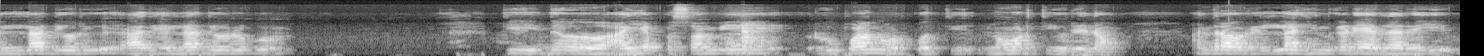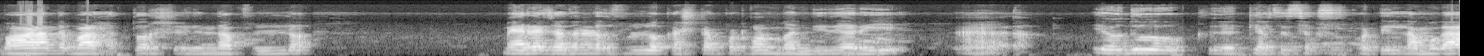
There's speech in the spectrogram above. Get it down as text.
ಎಲ್ಲ ದೇವ್ರಿಗೆ, ಅದು ಎಲ್ಲ ದೇವ್ರಿಗೂ ಇದು ಅಯ್ಯಪ್ಪ ಸ್ವಾಮಿ ರೂಪ ನೋಡ್ಕೋತೀವಿ ನೋಡ್ತೀವಿ ರೀ ನಾವು. ಅಂದ್ರೆ ಅವರೆಲ್ಲ ಹಿಂದ್ಗಡೆ ಅದಾರ. ರೀ ಭಾಳ ಅಂದ್ರೆ ಭಾಳ ಹತ್ತು ವರ್ಷದಿಂದ ಫುಲ್ಲು ಮ್ಯಾರೇಜ್ ಆದ್ರೆ ಫುಲ್ಲು ಕಷ್ಟಪಟ್ಕೊಂಡು ಬಂದಿದೆ ರೀ ಯಾವುದು ಕೆಲಸ ಸಕ್ಸಸ್ ಕೊಟ್ಟಿಲ್ಲ ನಮ್ಗೆ.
